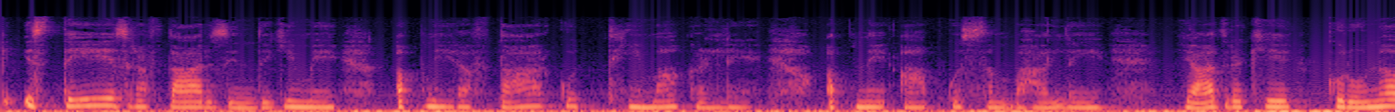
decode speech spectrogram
कि इस तेज़ रफ्तार ज़िंदगी में अपनी रफ्तार को धीमा कर लें, अपने आप को संभाल लें। याद रखिए, कोरोना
